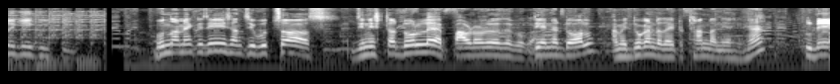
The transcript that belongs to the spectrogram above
লেগে কইছি। বন্ধু আমি একটা জিনিস আনছি বুঝছস? জিনিসটা ডললে পাউডার হয়ে যাব তুই না ডল আমি দোকানটা যাই একটু ঠান্ডা নিয়ে আসি হ্যাঁ? দে।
